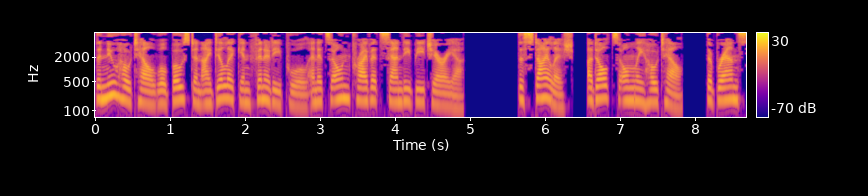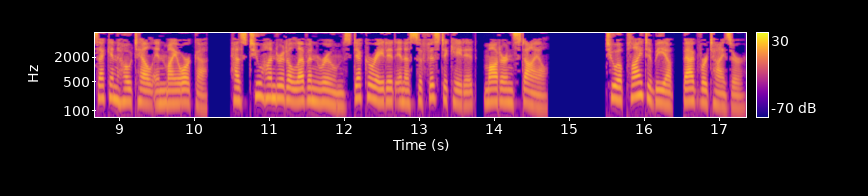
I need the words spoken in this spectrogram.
The new hotel will boast an idyllic infinity pool and its own private sandy beach area. The stylish, adults-only hotel, the brand's second hotel in Majorca, has 211 rooms decorated in a sophisticated, modern style. To apply to be a bagvertiser,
